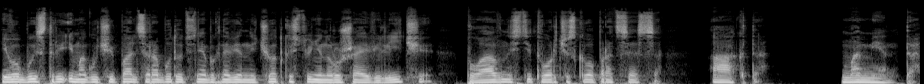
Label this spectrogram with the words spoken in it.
Его быстрые и могучие пальцы работают с необыкновенной четкостью, не нарушая величия, плавности творческого процесса, акта, момента.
